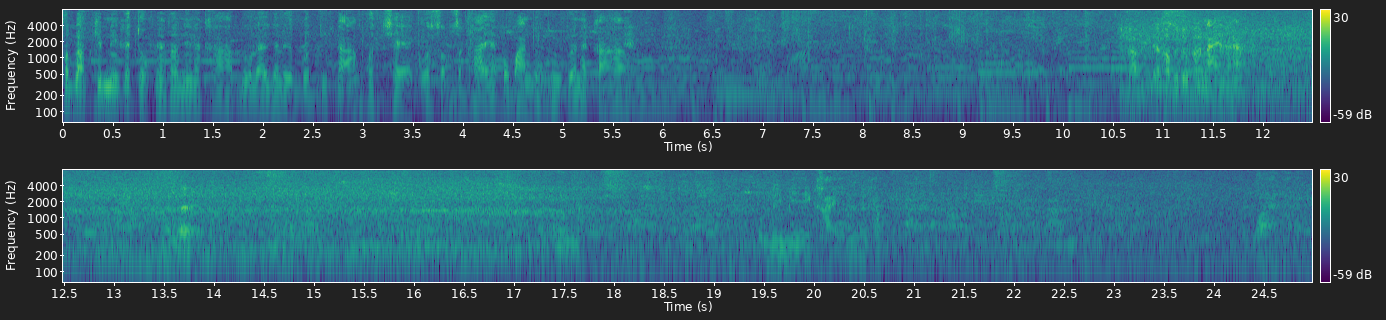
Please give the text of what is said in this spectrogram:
สำหรับคลิปนี้ก็จบเพียงเท่านี้นะครับ ดูแล้วอย่าลืมกดติดตาม กดแชร์ กด Subscribe ให้ประบาน YouTube ด้วยนะครับครับ เดี๋ยวเข้าไปดูข้างในนะฮะ เลยตรงนี้มีไอ้ไข่ด้วยนะครับว่ายนะครับ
